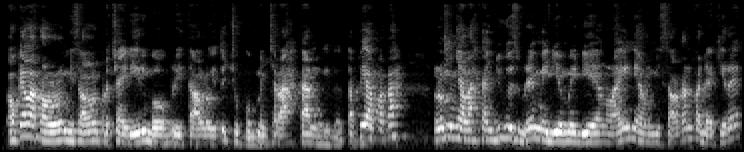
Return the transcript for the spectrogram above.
oke lah kalau lo misalnya lo percaya diri bahwa berita lo itu cukup Hmm. mencerahkan gitu tapi apakah lo menyalahkan juga sebenarnya media-media yang lain yang misalkan pada akhirnya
